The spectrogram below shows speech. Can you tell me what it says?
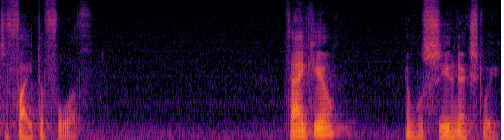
to fight the fourth. Thank you, and we'll see you next week.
